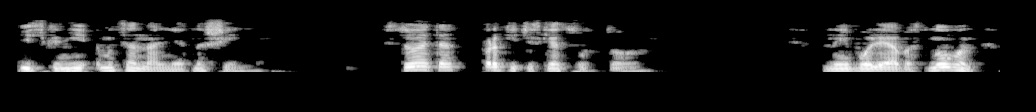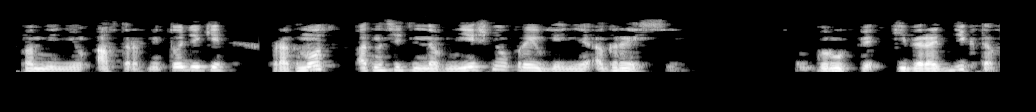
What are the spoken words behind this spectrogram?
искренние эмоциональные отношения. Все это практически отсутствовало. Наиболее обоснован, по мнению авторов методики, прогноз относительно внешнего проявления агрессии. В группе кибераддиктов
